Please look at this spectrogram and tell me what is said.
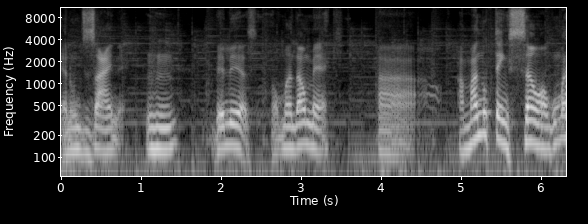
era um designer. Uhum. Beleza, vamos mandar um Mac. A, a manutenção, alguma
